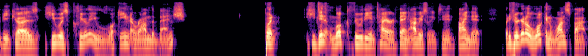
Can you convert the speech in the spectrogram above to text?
because he was clearly looking around the bench, but he didn't look through the entire thing, obviously, because he didn't find it. But if you're gonna look in one spot,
